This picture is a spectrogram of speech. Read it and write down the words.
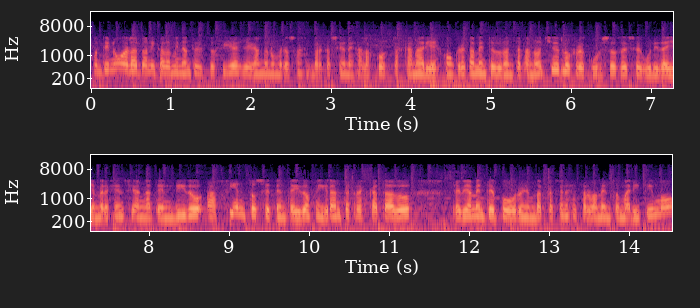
Continúa la tónica dominante de estos días, llegando numerosas embarcaciones a las costas canarias. Concretamente, durante la noche, los recursos de seguridad y emergencia han atendido a 172 migrantes rescatados previamente por embarcaciones de salvamento marítimo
